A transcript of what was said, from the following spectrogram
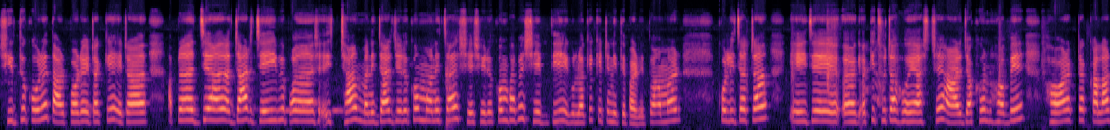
সিদ্ধ করে তারপরে এটাকে, এটা আপনার যা, যার যেই ইচ্ছা মানে যার যেরকম মনে চায় সে সেরকমভাবে শেপ দিয়ে এগুলোকে কেটে নিতে পারে। তো আমার কলিজাটা এই যে কিছুটা হয়ে আসছে আর যখন হবে, হওয়ার একটা কালার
